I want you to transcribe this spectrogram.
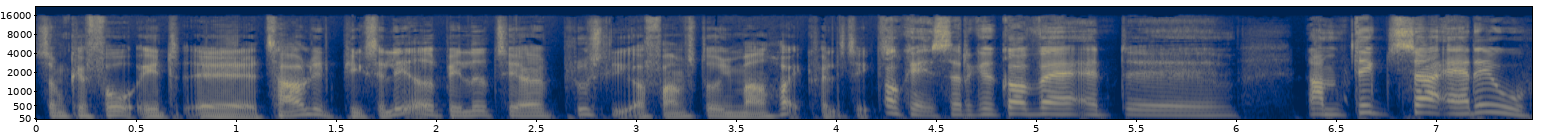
som kan få et øh, tagligt pixeleret billede til at pludselig at fremstå i meget høj kvalitet. Okay, så det kan godt være, at... Øh, nå, men det, så er det jo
